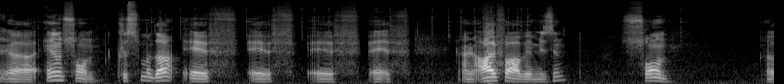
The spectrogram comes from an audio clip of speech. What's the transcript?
Ee, en son kısmı da F F F F yani alfabemizin son e,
